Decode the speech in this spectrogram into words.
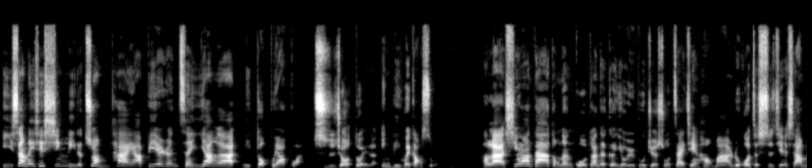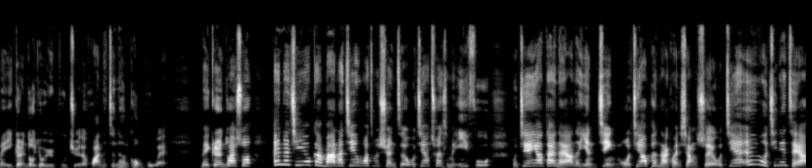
以上那些心理的状态啊，别人怎样啊，你都不要管，值就对了，硬币会告诉你。好啦，希望大家都能果断的跟犹豫不决说再见，好吗？如果这世界上每一个人都犹豫不决的话，那真的很恐怖诶每个人都在说，哎，那今天要干嘛？那今天我要怎么选择？我今天要穿什么衣服？我今天要戴哪样的眼镜？我今天要喷哪款香水？我今天，哎，我今天怎样？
